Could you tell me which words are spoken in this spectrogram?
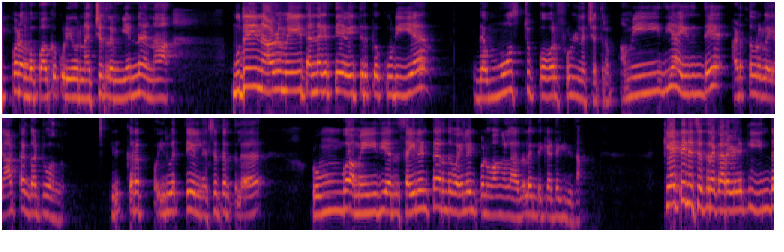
இப்ப நம்ம பார்க்கக்கூடிய ஒரு நட்சத்திரம் என்னன்னா முதலின் ஆளுமையை தன்னகத்தே வைத்திருக்கக்கூடிய த மோஸ்ட் பவர்ஃபுல் நட்சத்திரம். அமைதியா இருந்தே அடுத்தவர்களை ஆட்டம் காட்டுவாங்க. இருக்கிற இருபத்தேழு நட்சத்திரத்துல ரொம்ப அமைதியா இருந்து சைலண்டா இருந்து வயலண்ட் பண்ணுவாங்கல்ல அதெல்லாம் இந்த கேட்டகிரி தான். கேட்டை நட்சத்திரக்காரர்களுக்கு இந்த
